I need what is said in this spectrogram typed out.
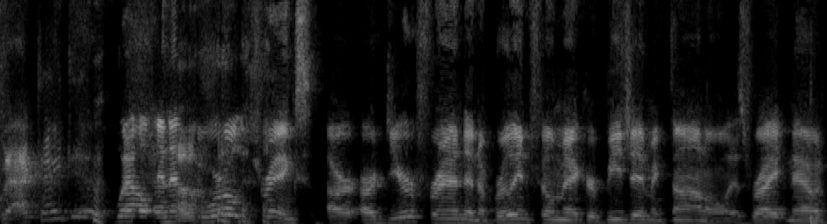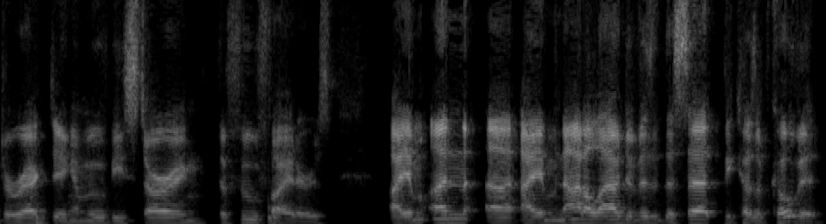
fact i do Well, and Oh. at the world shrinks, our, our dear friend and a brilliant filmmaker, BJ McDonnell, is right now directing a movie starring the Foo Fighters. I am un, uh, I am not allowed to visit the set because of COVID,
